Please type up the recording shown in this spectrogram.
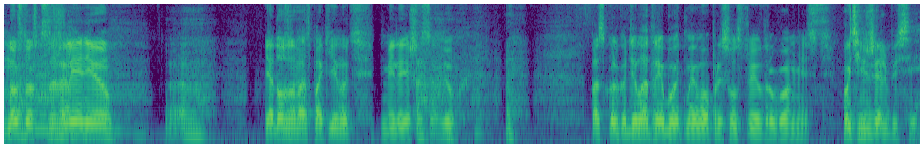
Ну что ж, к сожалению, я должен вас покинуть, милейший Сен-Люк, поскольку дела требуют моего присутствия в другом месте. Очень жаль, Бюси.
